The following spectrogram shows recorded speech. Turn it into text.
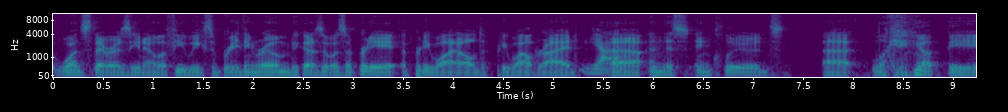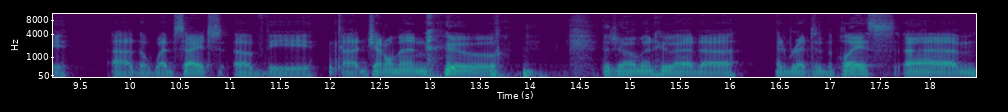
once there was you know a few weeks of breathing room because it was a pretty a pretty wild pretty wild ride. Yeah. uh, and this includes uh, looking up the uh, the website of the uh, gentleman who the gentleman who had uh, had rented the place. Um,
